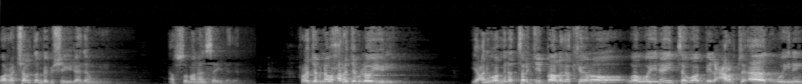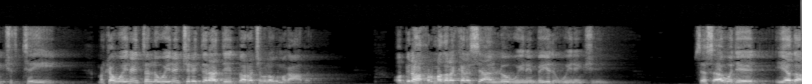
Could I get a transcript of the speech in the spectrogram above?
waa rajal dambe bishay yidhahdaan weeye. Af soomaalihaan saa yidhahdaan rajabna waxaa rajab loo yidhi yacni waa min atarjiib baa laga keeno. Waa weynaynta waa bil carabtu aad u weynayn jirtay. Marka weynaynta la weynayn jiray daraaddeed baa rajab loogu magacaabay. Oo bilaha xurmada le kale si aan loo weynayn bay iyada u weynayn jireen sidaas aawadeed iyada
